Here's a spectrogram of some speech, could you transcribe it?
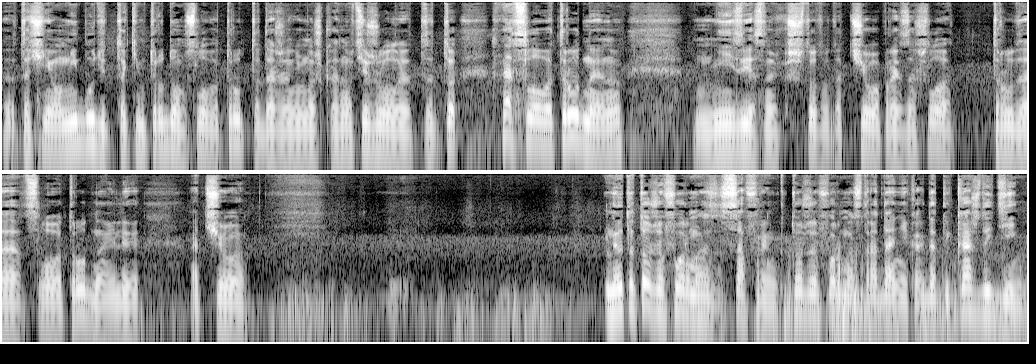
э, точнее, он не будет таким трудом. Слово труд-то даже немножко, оно тяжелое. Это, то, слово трудное, ну, неизвестно, что тут, от чего произошло, от труда, от слова трудно или от чего. Но это тоже форма suffering, тоже форма страданий, когда ты каждый день,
